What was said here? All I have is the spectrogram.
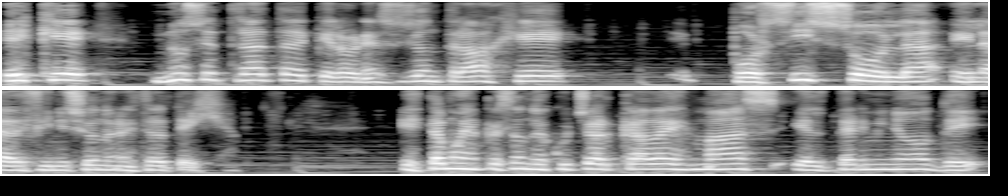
es que no se trata de que la organización trabaje por sí sola en la definición de una estrategia estamos empezando a escuchar cada vez más el término de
